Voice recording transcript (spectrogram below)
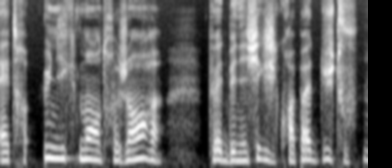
être uniquement entre genres peut être bénéfique, j'y crois pas du tout.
